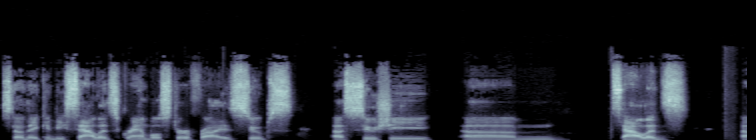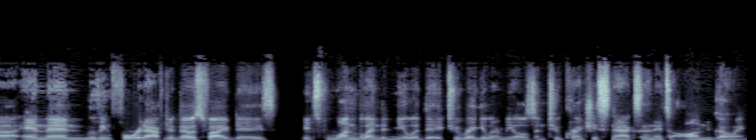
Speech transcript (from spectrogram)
So they can be salads, scrambles, stir fries, soups, uh, sushi, um, salads. Uh, and then moving forward after those five days, it's one blended meal a day, two regular meals, and two crunchy snacks, and it's ongoing.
